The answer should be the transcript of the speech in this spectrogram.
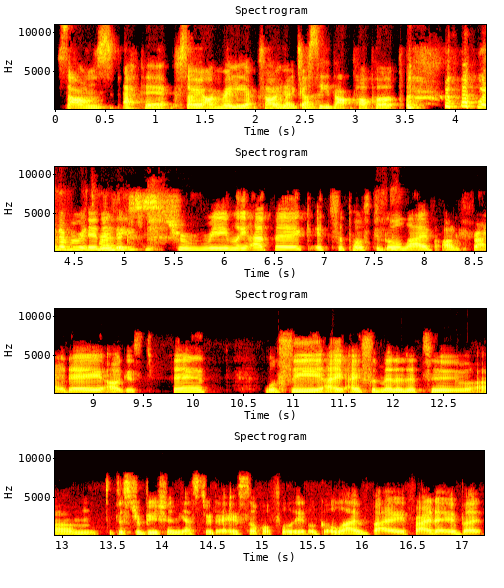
sounds epic. So I'm really oh excited oh to see that pop up whenever it's it ready. It is extremely epic. It's supposed to go live on Friday, August 5th we'll see. I, I submitted it to um, distribution yesterday, so hopefully it'll go live by Friday. But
